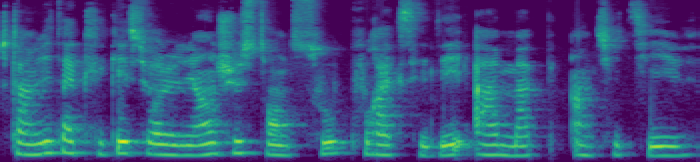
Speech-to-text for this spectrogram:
je t'invite à cliquer sur le lien juste en dessous pour accéder à Map Intuitive.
